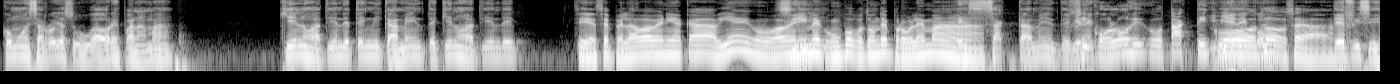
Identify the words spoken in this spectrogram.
¿Cómo desarrolla sus jugadores Panamá? ¿Quién los atiende técnicamente? ¿Quién los atiende Sí, ese pelado va a venir acá bien o va a Sí. venirme con un pocotón de problemas exactamente? Viene con todo, o sea, déficit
